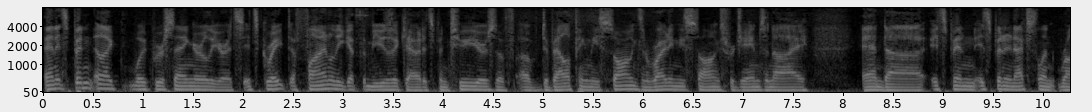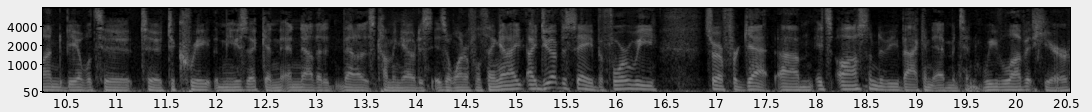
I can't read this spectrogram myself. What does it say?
And it's been like like we were saying earlier, it's it's great to finally get the music out. It's been two years of, of developing these songs and writing these songs for James and I. And uh, it's been it's been an excellent run to be able to to, to create the music, and, and now that it, now that it's coming out is, is a wonderful thing. And I, I do have to say before we sort of forget, um, it's awesome to be back in Edmonton. We love it here.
